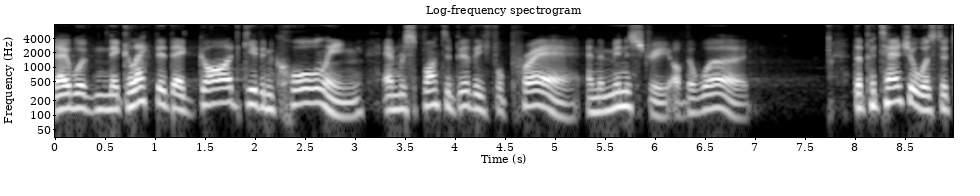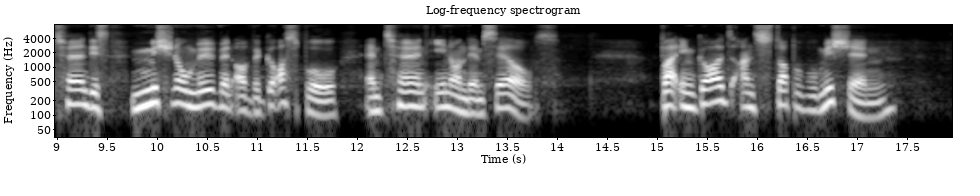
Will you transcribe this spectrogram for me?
They would have neglected their God given calling and responsibility for prayer and the ministry of the word. The potential was to turn this missional movement of the gospel and turn in on themselves. But in God's unstoppable mission,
